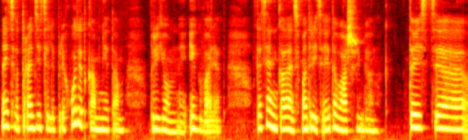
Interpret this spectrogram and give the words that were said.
знаете, вот родители приходят ко мне там приемные и говорят: Татьяна Николаевна, смотрите, это ваш ребенок. То есть э,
